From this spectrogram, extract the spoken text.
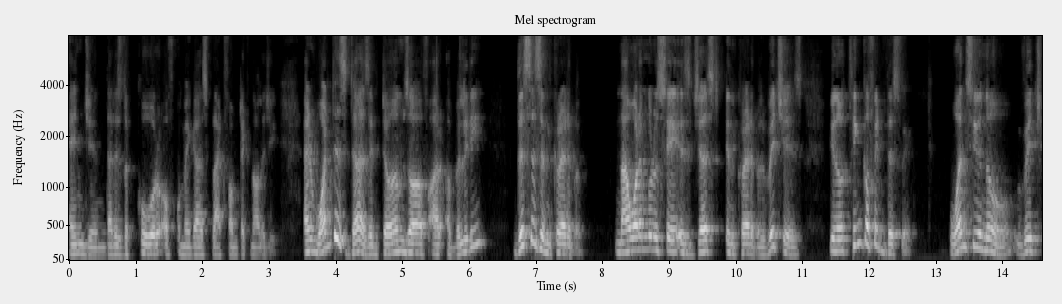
engine that is the core of Omega's platform technology. And what this does in terms of our ability, this is incredible. Now, what I'm going to say is just incredible, which is, you know, think of it this way. Once you know which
